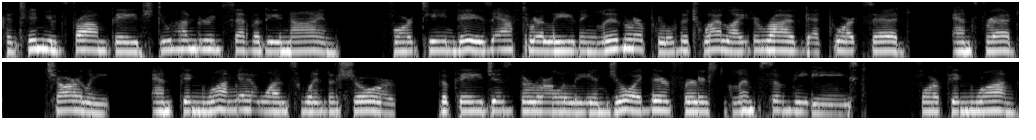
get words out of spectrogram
Continued from page 279. Fourteen days after leaving Liverpool the twilight arrived at Port Said, and Fred, Charlie, and Ping Wong at once went ashore. The pages thoroughly enjoyed their first glimpse of the East, for Ping Wong,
